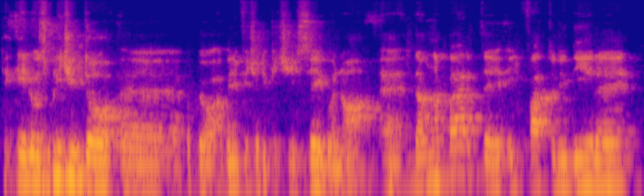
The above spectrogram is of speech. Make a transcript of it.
e lo esplicito eh, proprio a beneficio di chi ci segue, no? Eh, da una parte il fatto di dire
